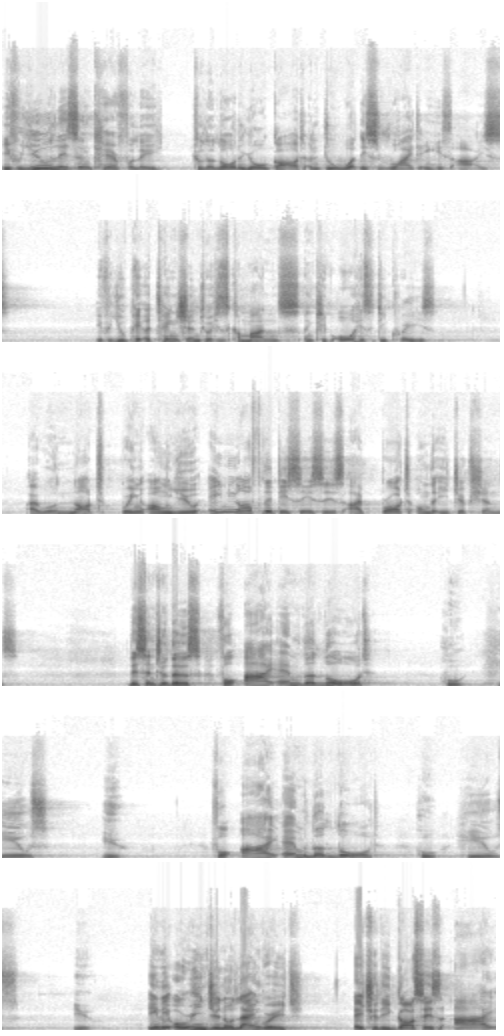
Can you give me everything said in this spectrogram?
If you listen carefully to the Lord your God and do what is right in his eyes, if you pay attention to his commands and keep all his decrees, I will not bring on you any of the diseases I brought on the Egyptians. Listen to this, for I am the Lord who heals you. For I am the Lord who heals you. In the original language, actually, God says, I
